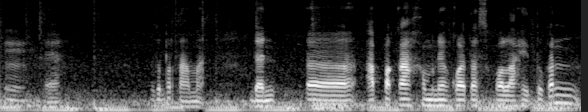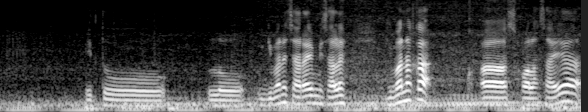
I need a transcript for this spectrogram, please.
Hmm. ya. Itu pertama. Dan eh, apakah kemudian kualitas sekolah itu kan itu lo gimana caranya? Misalnya gimana kak? Eh, sekolah saya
